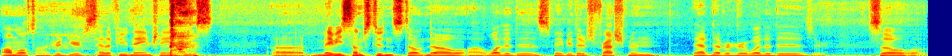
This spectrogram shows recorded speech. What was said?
almost 100 years. It's had a few name changes. uh, maybe some students don't know uh, what it is. Maybe there's freshmen that have never heard what it is. Or so,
